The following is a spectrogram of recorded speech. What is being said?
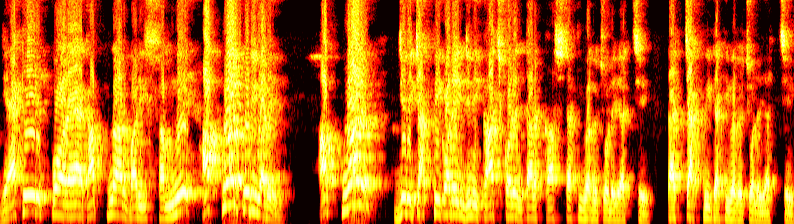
যে একের পর এক আপনার বাড়ির সামনে, আপনার পরিবারে, আপনার যিনি চাকরি করেন, যিনি কাজ করেন, তার কাজটা কীভাবে চলে যাচ্ছে, তার চাকরিটা কীভাবে চলে যাচ্ছে।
